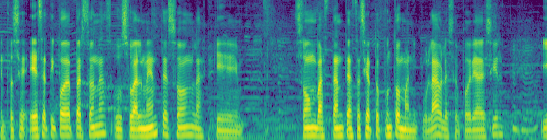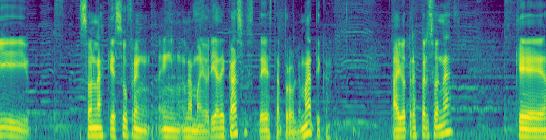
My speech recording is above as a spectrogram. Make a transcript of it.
Entonces ese tipo de personas usualmente son las que son bastante hasta cierto punto manipulables, se podría decir, y son las que sufren en la mayoría de casos de esta problemática. Hay otras personas que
